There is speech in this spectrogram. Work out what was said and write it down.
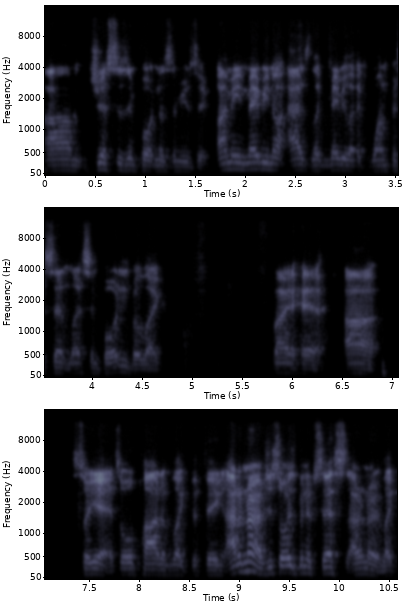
um just as important as the music. I mean maybe not as like maybe like 1% less important but like by a hair. Uh so yeah it's all part of like the thing. I don't know i've just always been obsessed i don't know like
